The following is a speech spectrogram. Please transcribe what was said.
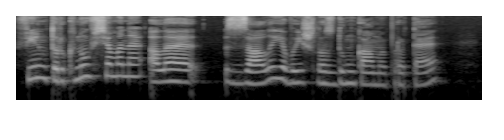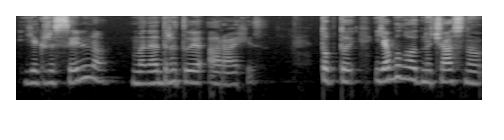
Фільм торкнувся мене, але з зали я вийшла з думками про те, як же сильно мене дратує Арахіс. Тобто я була одночасно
